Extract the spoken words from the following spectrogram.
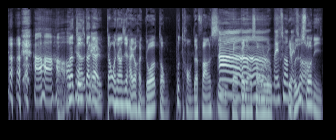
好好好，那就是大概，okay, okay 但我相信还有很多种不同的方式的被动收入，没错、啊，也不是说你。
